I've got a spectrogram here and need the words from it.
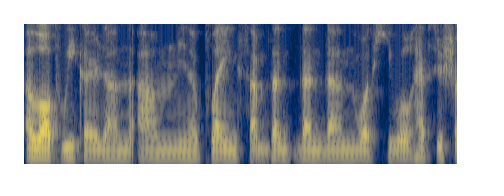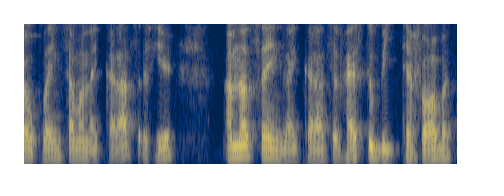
a lot weaker than um you know playing some than than than what he will have to show playing someone like Karatsev here. I'm not saying like Karatsev has to beat Tiafoe, but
